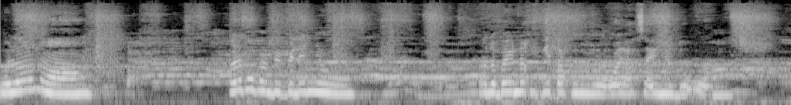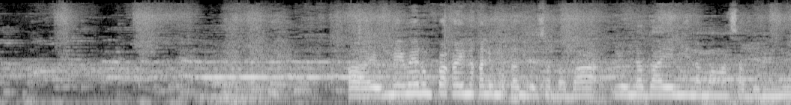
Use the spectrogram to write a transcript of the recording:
Wala na. Ano pa bang bibili nyo? Ano ba yung nakikita kong wala sa inyo doon? Ay, may meron pa kayo nakalimutan doon sa baba. Yung lagayan nyo ng mga sabon nyo.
